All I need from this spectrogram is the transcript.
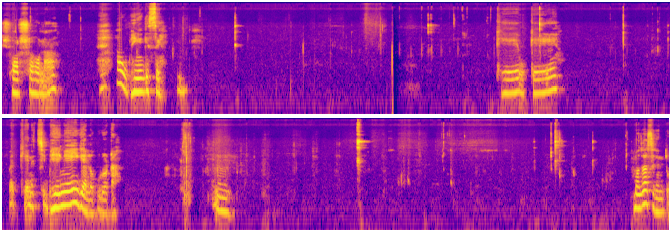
স্বর সহ না। আউ, ভেঙে গেছে। ওকে ওকে। এবার খেয়ে নিচ্ছি। ভেঙেই গেল পুরোটা। হুম। মজা আছে কিন্তু।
